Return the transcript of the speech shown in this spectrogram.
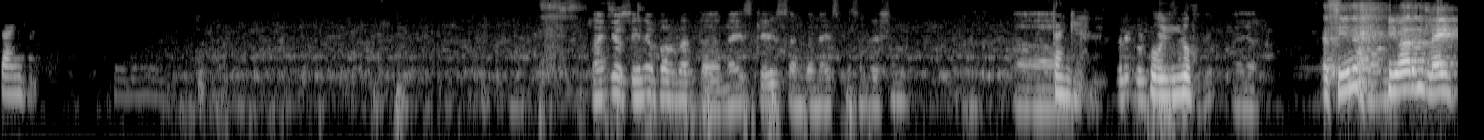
Thank you. Thank you, Senior, for that uh, nice case and the nice presentation. Uh, Thank you. Very good. Oh, case, you. actually. Uh, yeah. Sina, you are in line.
